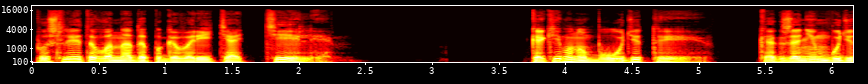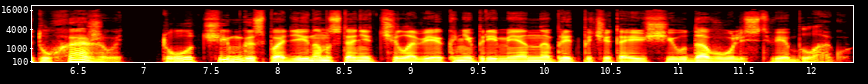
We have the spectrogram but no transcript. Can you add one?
После этого надо поговорить о теле. Каким оно будет и как за ним будет ухаживать тот, чьим господином станет человек, непременно предпочитающий удовольствие благу.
